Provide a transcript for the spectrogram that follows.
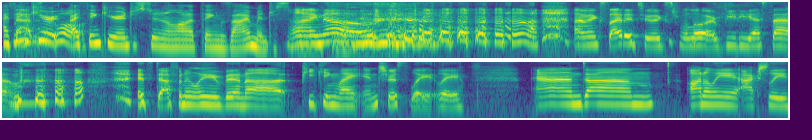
I think you're. cool. I think you're interested in a lot of things I'm interested in. I know. I'm excited to explore BDSM. it's definitely been uh, piquing my interest lately. And um, Onalee actually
